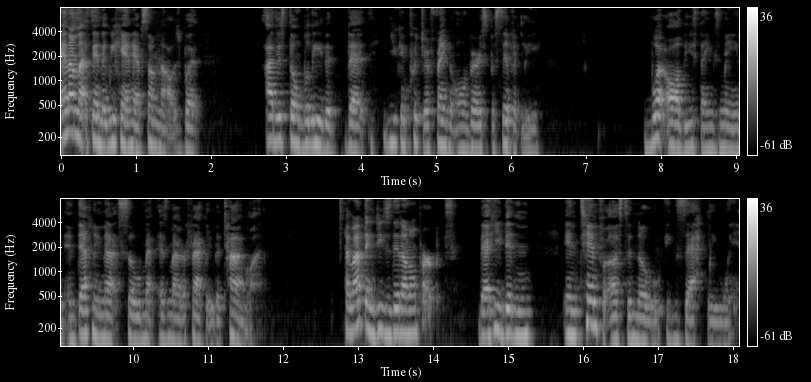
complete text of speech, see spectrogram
and I'm not saying that we can't have some knowledge, but I just don't believe that that you can put your finger on very specifically what all these things mean, and definitely not so as matter of factly the timeline. And I think Jesus did that on purpose. That he didn't intend for us to know exactly when.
